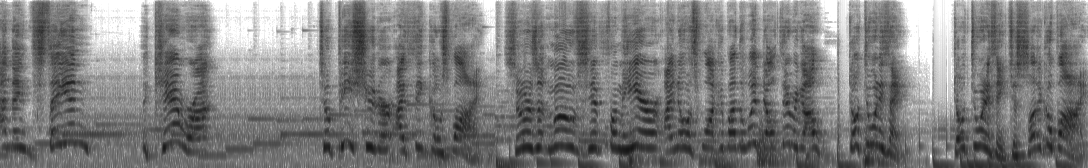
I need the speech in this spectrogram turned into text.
and then stay in the camera till Pea Shooter, I think, goes by. As soon as it moves from here, I know it's walking by the window. There we go. Don't do anything. Don't do anything. Just let it go by.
